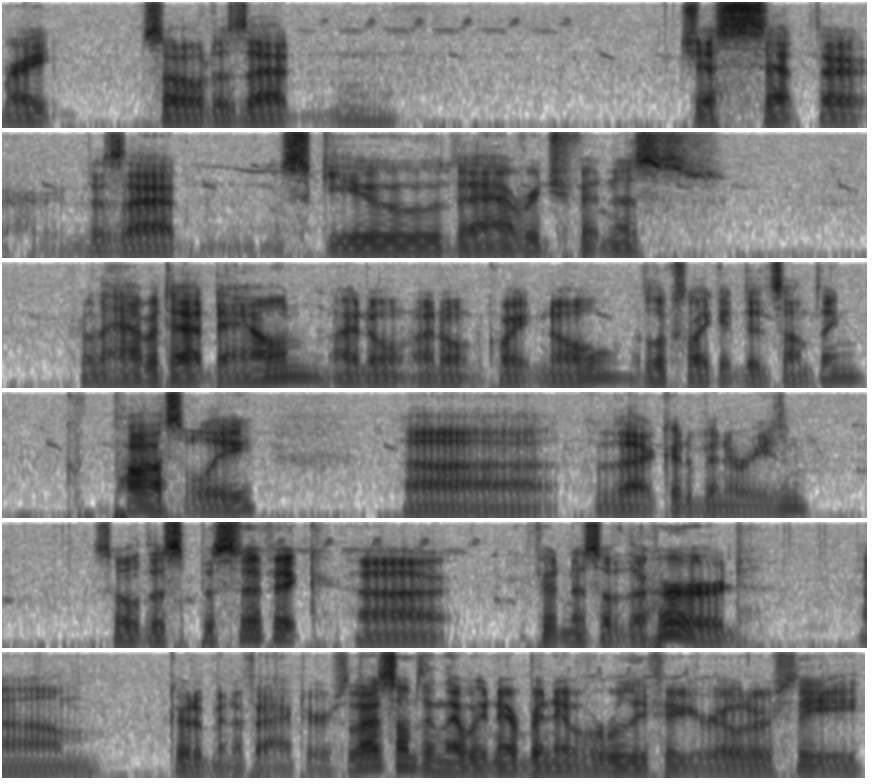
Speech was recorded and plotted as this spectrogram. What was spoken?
Right? So does that just set the does that skew the average fitness from the habitat down? I don't I don't quite know. It looks like it did something. Possibly uh, that could have been a reason. So the specific uh, fitness of the herd um, could have been a factor. So that's something that we've never been able to really figure out or see.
